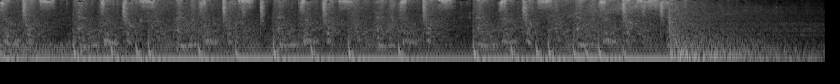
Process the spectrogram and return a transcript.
Jukebox, Jukebox.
